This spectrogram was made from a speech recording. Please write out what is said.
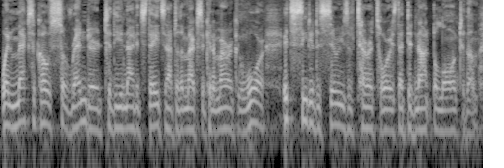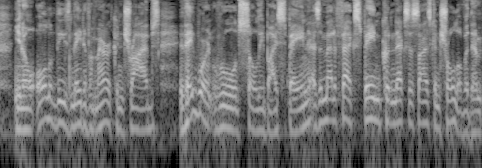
When Mexico surrendered to the United States after the Mexican American War, it ceded a series of territories that did not belong to them. You know, all of these Native American tribes, they weren't ruled solely by Spain. As a matter of fact, Spain couldn't exercise control over them.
